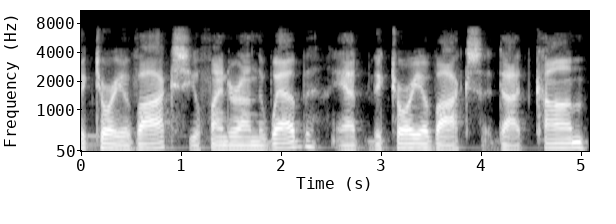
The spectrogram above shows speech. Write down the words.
Victoria Vox. You'll find her on the web at victoriavox.com.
